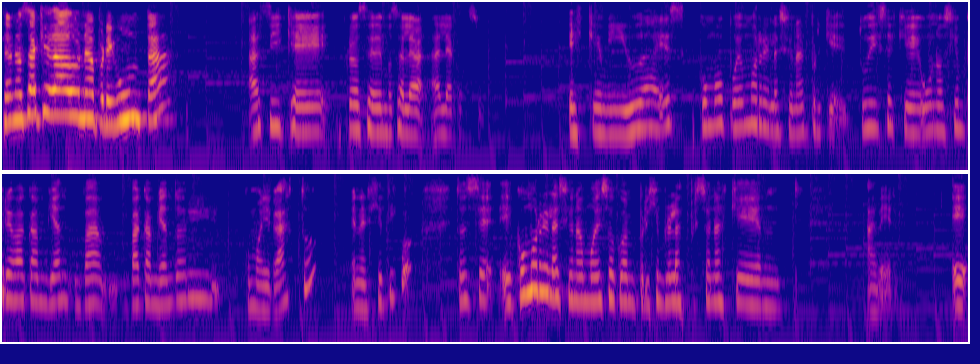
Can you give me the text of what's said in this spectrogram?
se nos ha quedado una pregunta, así que procedemos a la, a la consulta. Es que mi duda es cómo podemos relacionar, porque tú dices que uno siempre va cambiando, va, va cambiando el, como el gasto energético. Entonces, eh, ¿cómo relacionamos eso con, por ejemplo, las personas que, mm, a ver, eh,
